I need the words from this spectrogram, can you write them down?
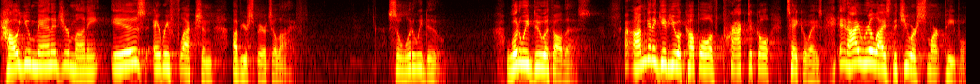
how you manage your money is a reflection of your spiritual life. So, what do we do? What do we do with all this? I'm going to give you a couple of practical takeaways. And I realize that you are smart people.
